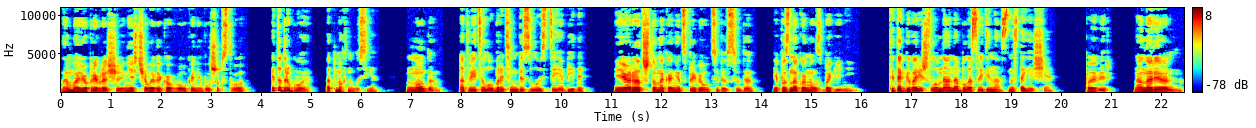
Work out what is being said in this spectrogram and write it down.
«А мое превращение из человека в волка не волшебство?» «Это другое», — отмахнулась я. «Ну да», — ответил оборотень без злости и обиды, я рад, что наконец привел тебя сюда и познакомил с богиней. Ты так говоришь, словно она была среди нас, настоящая. Поверь, она реальна.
